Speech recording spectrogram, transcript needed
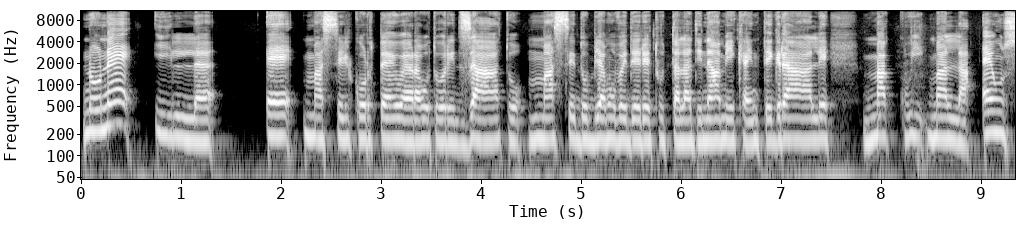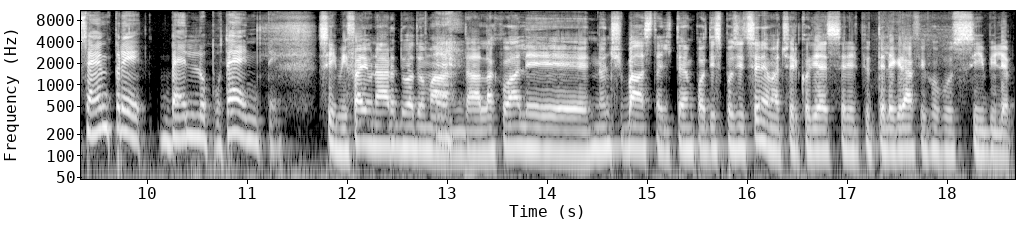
non è il è ma se il corteo era autorizzato, ma se dobbiamo vedere tutta la dinamica integrale, ma qui, ma là, è un sempre bello potente. Sì, mi fai un'ardua domanda eh. alla quale non ci basta il tempo a disposizione, ma cerco di essere il più telegrafico possibile.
